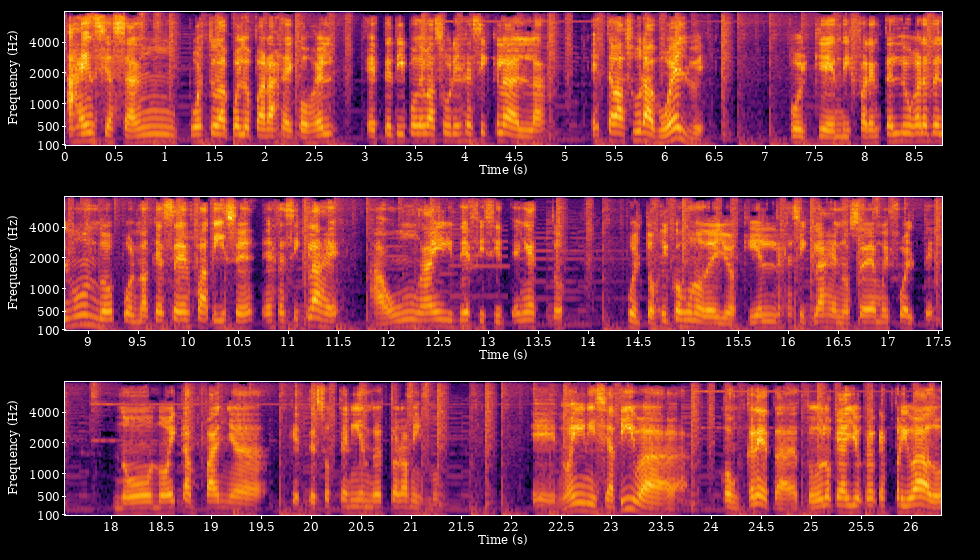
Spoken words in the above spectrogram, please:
agencias se han puesto de acuerdo para recoger este tipo de basura y reciclarla, esta basura vuelve. Porque en diferentes lugares del mundo, por más que se enfatice el reciclaje, aún hay déficit en esto. Puerto Rico es uno de ellos. Aquí el reciclaje no se ve muy fuerte. No, no hay campaña que esté sosteniendo esto ahora mismo. Eh, no hay iniciativa concreta. Todo lo que hay yo creo que es privado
